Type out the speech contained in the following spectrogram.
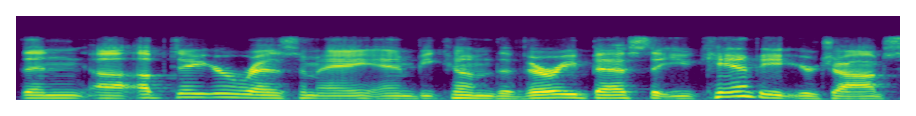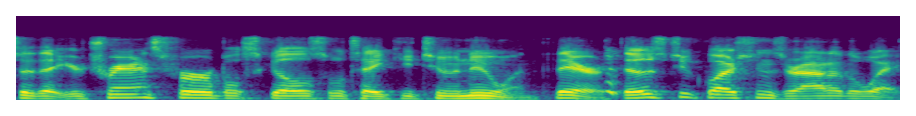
then uh, update your resume and become the very best that you can be at your job so that your transferable skills will take you to a new one. There, those two questions are out of the way.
